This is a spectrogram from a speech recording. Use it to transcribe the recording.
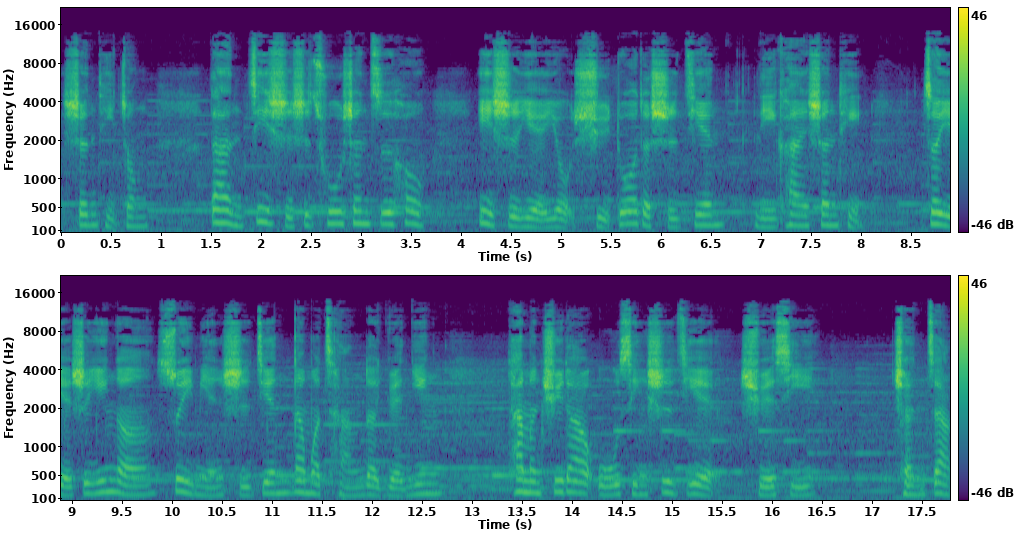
身体中，但即使是出生之后，意识也有许多的时间离开身体，这也是婴儿睡眠时间那么长的原因。他们去到无形世界学习、成长，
